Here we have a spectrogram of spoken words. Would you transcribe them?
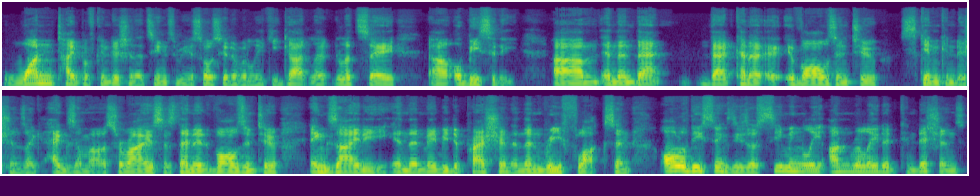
one type of condition that seems to be associated with leaky gut, let, let's say uh, obesity, um, and then that that kind of evolves into skin conditions like eczema, psoriasis. Then it evolves into anxiety and then maybe depression and then reflux. And all of these things, these are seemingly unrelated conditions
